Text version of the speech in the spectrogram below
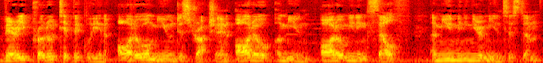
very prototypically an autoimmune destruction, an autoimmune, auto meaning self, immune meaning your immune system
